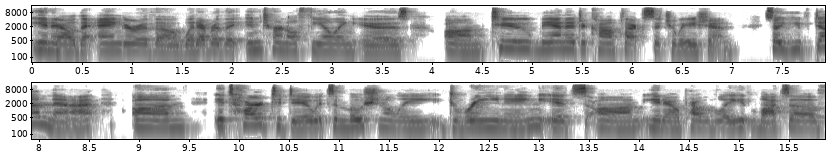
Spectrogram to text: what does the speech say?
you know the anger the whatever the internal feeling is um, to manage a complex situation. So you've done that. Um, it's hard to do. It's emotionally draining. It's um, you know, probably lots of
